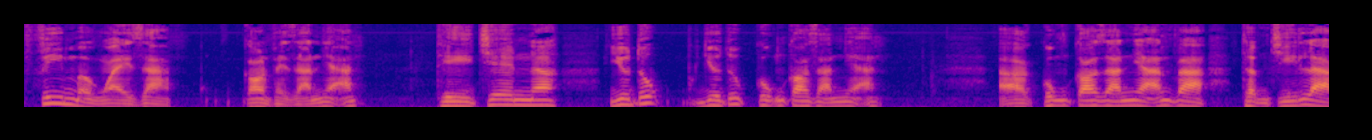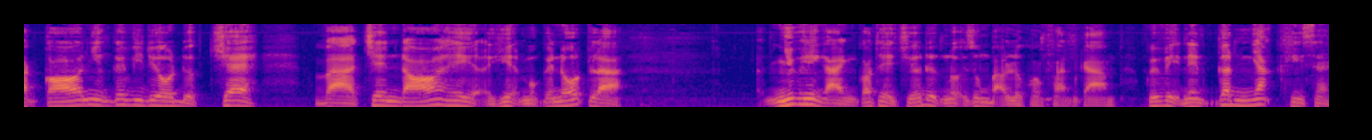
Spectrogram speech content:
phim ở ngoài rạp còn phải dán nhãn. Thì trên uh, YouTube, YouTube cũng có dán nhãn. uh, cũng có dán nhãn và thậm chí là có những cái video được che và trên đó hiện một cái nốt là những hình ảnh có thể chứa được nội dung bạo lực hoặc phản cảm. Quý vị nên cân nhắc khi xem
